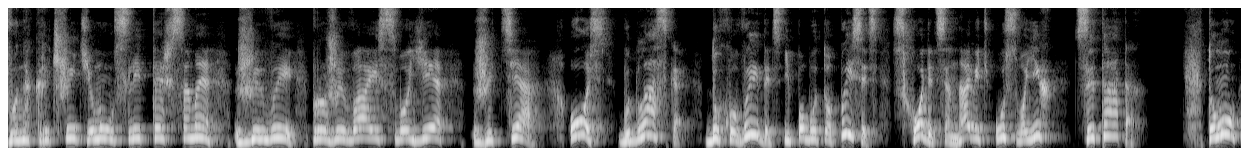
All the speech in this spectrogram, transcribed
вона кричить йому у слід те ж саме: Живи, проживай своє життя. Ось, будь ласка, духовидець і побутописець сходяться навіть у своїх цитатах. Тому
